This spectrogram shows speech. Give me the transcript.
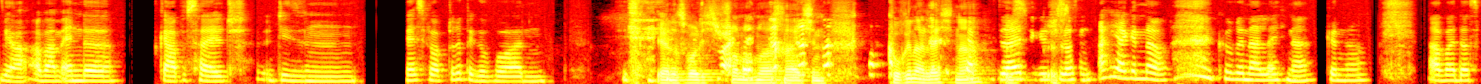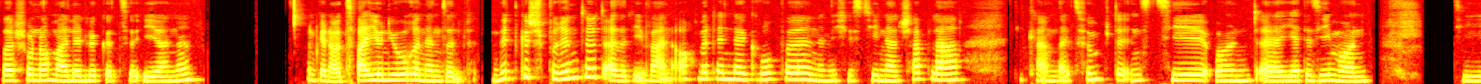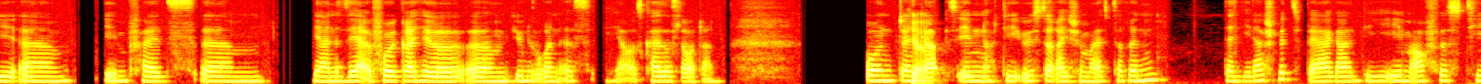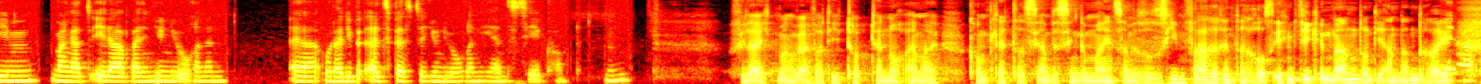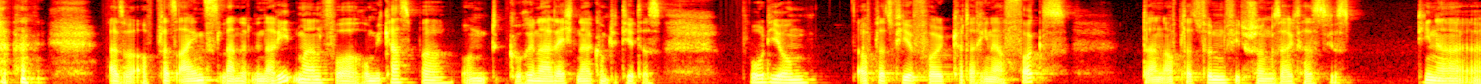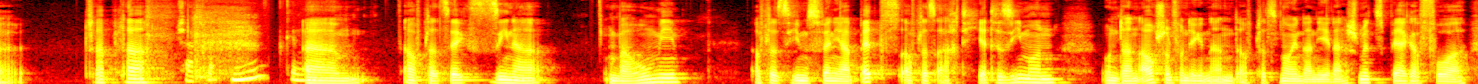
ja, aber am Ende gab es halt diesen, wer ist überhaupt Dritte geworden? Ja, das wollte ich schon noch nachreichen. Corinna Lechner. Ja, Seite ist, geschlossen. Ist Ach ja, genau. Corinna Lechner, genau. Aber das war schon nochmal eine Lücke zu ihr, ne? Und genau, zwei Juniorinnen sind mitgesprintet, also die waren auch mit in der Gruppe, nämlich Justina Chapla, die kam als Fünfte ins Ziel und äh, Jette Simon, die ähm, ebenfalls ähm, ja eine sehr erfolgreiche ähm, Juniorin ist, hier aus Kaiserslautern. Und dann ja. gab es eben noch die österreichische Meisterin, Daniela Schmitzberger, die eben auch fürs Team Mangat Eder bei den Juniorinnen äh, oder die als beste Juniorin hier ins Ziel kommt. Hm? Vielleicht machen wir einfach die Top 10 noch einmal komplett. Das ist ja ein bisschen gemein. Jetzt haben wir so sieben Fahrerinnen daraus irgendwie genannt und die anderen drei. Ja. Also auf Platz 1 landet Linda Riedmann vor Romy Kasper und Corinna Lechner komplettiert das Podium. Auf Platz 4 folgt Katharina Fox. Dann auf Platz 5, wie du schon gesagt hast, Justina äh, Chapla. Chapla. Mhm, genau. ähm, auf Platz 6 Sina Baomi. Auf Platz 7 Svenja Betz. Auf Platz 8 Jette Simon. Und dann auch schon von dir genannt, auf Platz 9 Daniela Schmitzberger vor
